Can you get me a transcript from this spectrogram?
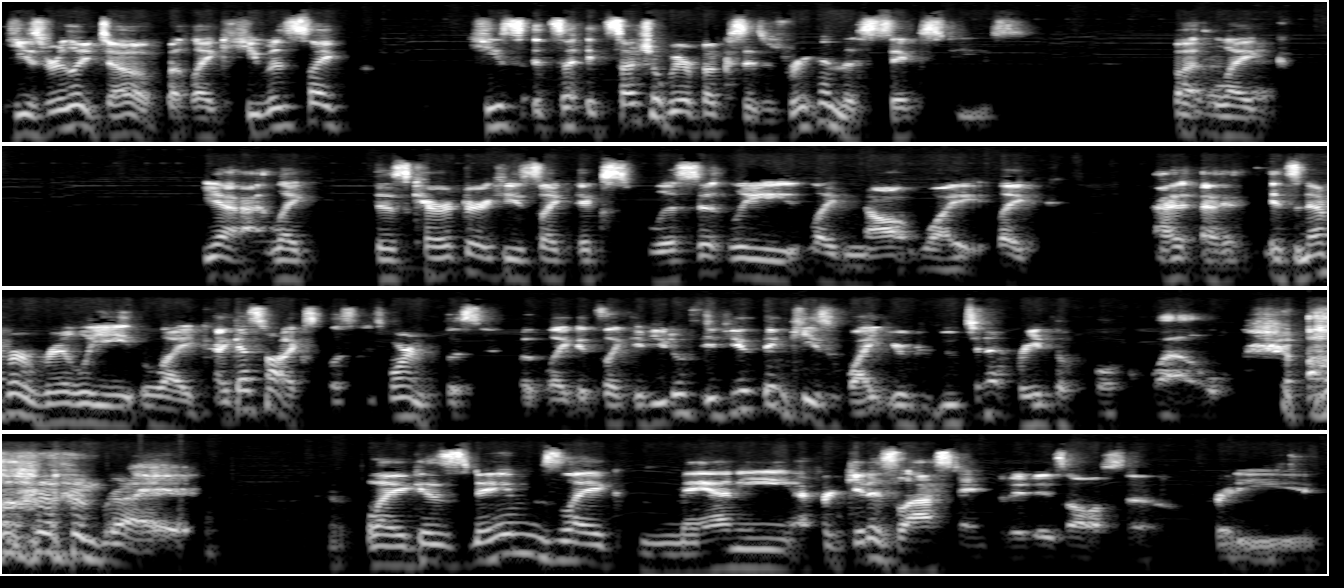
he's really dope. But like he was like he's it's a, it's such a weird book because it was written in the 60s but like yeah like this character he's like explicitly like not white like I, I, it's never really like I guess not explicit. It's more implicit, but like it's like if you don't if you think he's white, you you didn't read the book well. um, Right. like his name's like Manny. I forget his last name, but it is also pretty.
